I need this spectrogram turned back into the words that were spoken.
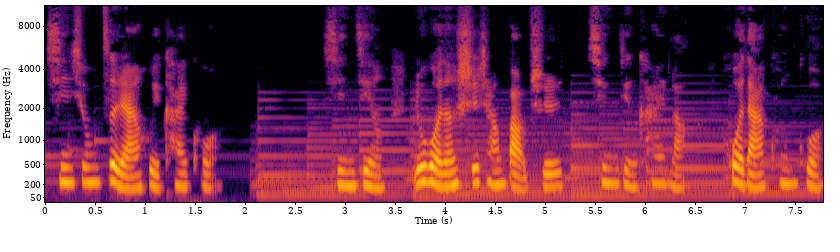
心胸自然会开阔。心境如果能时常保持清静开朗、豁达宽阔，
